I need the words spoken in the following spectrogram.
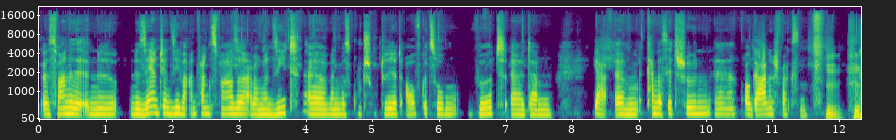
es war eine, eine, eine sehr intensive Anfangsphase, aber man sieht, äh, wenn was gut strukturiert aufgezogen wird, äh, dann ja, ähm, kann das jetzt schön äh, organisch wachsen. Hm.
